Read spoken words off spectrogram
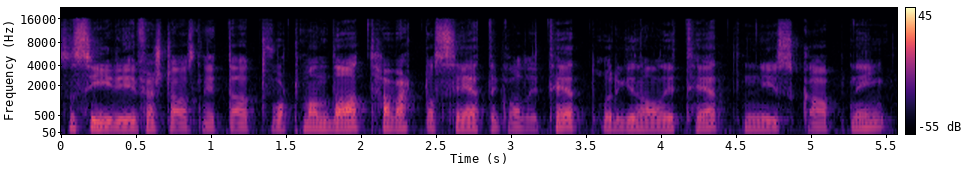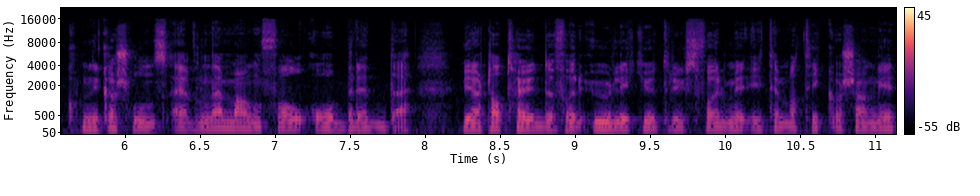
så sier de i første avsnitt at vårt mandat har vært å se etter kvalitet kvalitet, originalitet, nyskapning, kommunikasjonsevne, mangfold og bredde. Vi har tatt høyde for ulike uttrykksformer i tematikk og sjanger,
